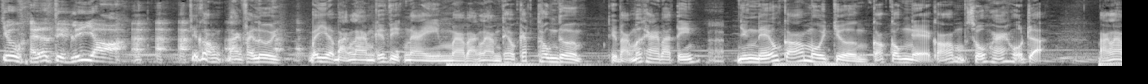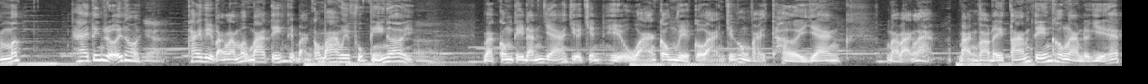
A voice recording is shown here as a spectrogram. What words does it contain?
Chứ không phải là tìm lý do. Chứ còn bạn phải lười. Bây giờ bạn làm cái việc này mà bạn làm theo cách thông thường thì bạn mất 2 3 tiếng. Nhưng nếu có môi trường, có công nghệ, có số hóa hỗ trợ, bạn làm mất 2 tiếng rưỡi thôi. Yeah. Thay vì bạn làm mất 3 tiếng thì bạn có 30 phút nghỉ ngơi. và công ty đánh giá dựa trên hiệu quả công việc của bạn chứ không phải thời gian mà bạn làm. Bạn vào đây 8 tiếng không làm được gì hết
